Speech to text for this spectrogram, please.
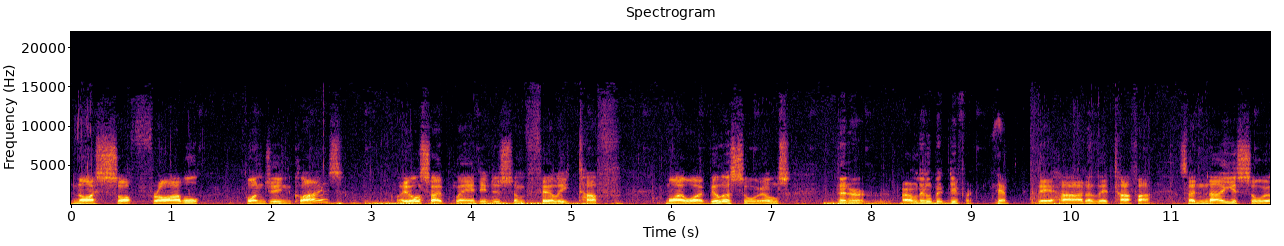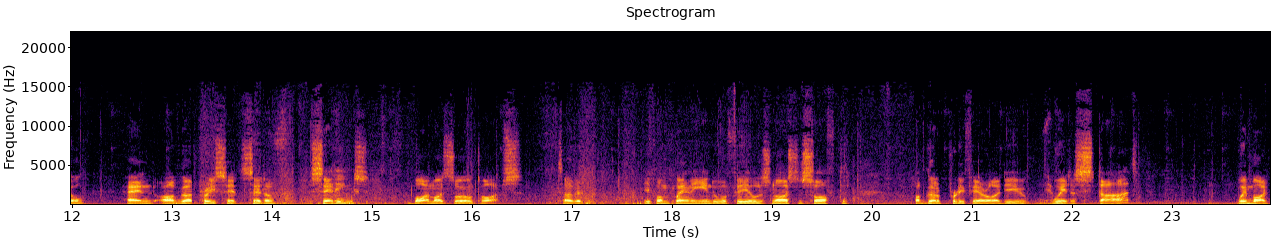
nice, soft, friable Bungunya clays. I also plant into some fairly tough Maiwai soils that are, are a little bit different. Yep. They're harder, they're tougher. So know your soil, and I've got a preset set of settings by my soil types, so that if I'm planting into a field that's nice and soft, I've got a pretty fair idea where to start. We might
